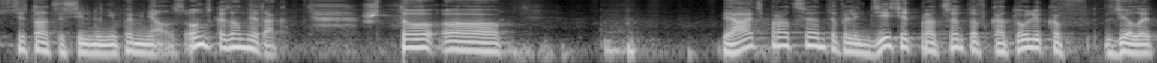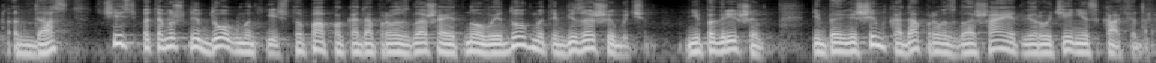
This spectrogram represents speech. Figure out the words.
ситуация сильно не поменялась. Он сказал мне так, что 5% э, или 10% католиков сделает, отдаст честь, потому что догмат есть, что папа, когда провозглашает новые догматы, безошибочен, непогрешим. Непогрешим, когда провозглашает вероучение с кафедры.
